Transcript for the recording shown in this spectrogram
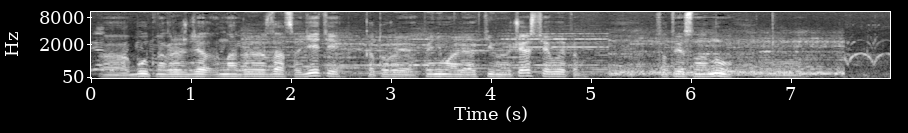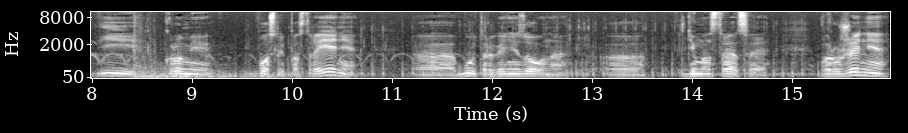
Э, Будут награждаться дети, которые принимали активное участие в этом. Соответственно, ну, и кроме после построения будет организована демонстрация вооружения,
